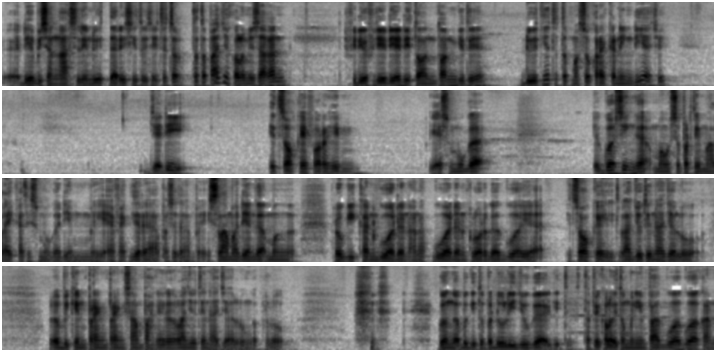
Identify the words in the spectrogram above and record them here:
Dia bisa ngasilin duit dari situ coy. Tetap, aja kalau misalkan video-video dia ditonton gitu ya duitnya tetap masuk rekening dia coy. Jadi it's okay for him. Ya semoga ya gue sih nggak mau seperti malaikat sih semoga dia memiliki efek jerah apa sih selama dia nggak merugikan gue dan anak gue dan keluarga gue ya it's okay. Lanjutin aja lo lo bikin prank-prank sampah gitu lanjutin aja. Lo nggak perlu gue nggak begitu peduli juga gitu. Tapi kalau itu menimpa gue gue akan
